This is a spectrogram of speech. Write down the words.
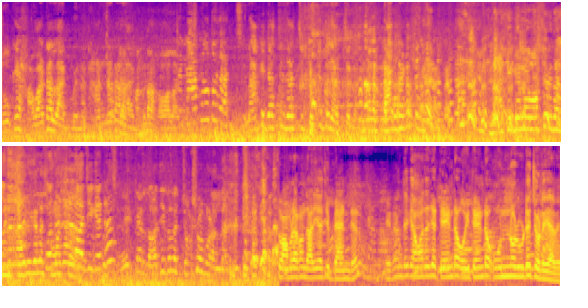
চোখে হাওয়াটা লাগবে না ঠান্ডাটা লাগবে ঠান্ডা হাওয়া লাগবে। নাকেও তো যাচ্ছে। নাকে যাচ্ছে যাচ্ছে চোখে তো যাচ্ছে না। নাক ঢাকা থেকে নাকে গেলে অসুবিধা নেই চোখে গেলে কোথাকার লজিক এটা? একটা লজিক হলো চশমা পড়ার লজিক তো আমরা এখন দাঁড়িয়ে আছি ব্যান্ডেল। এখান থেকে আমাদের যে ট্রেনটা ওই ট্রেনটা অন্য রুটে চলে যাবে।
